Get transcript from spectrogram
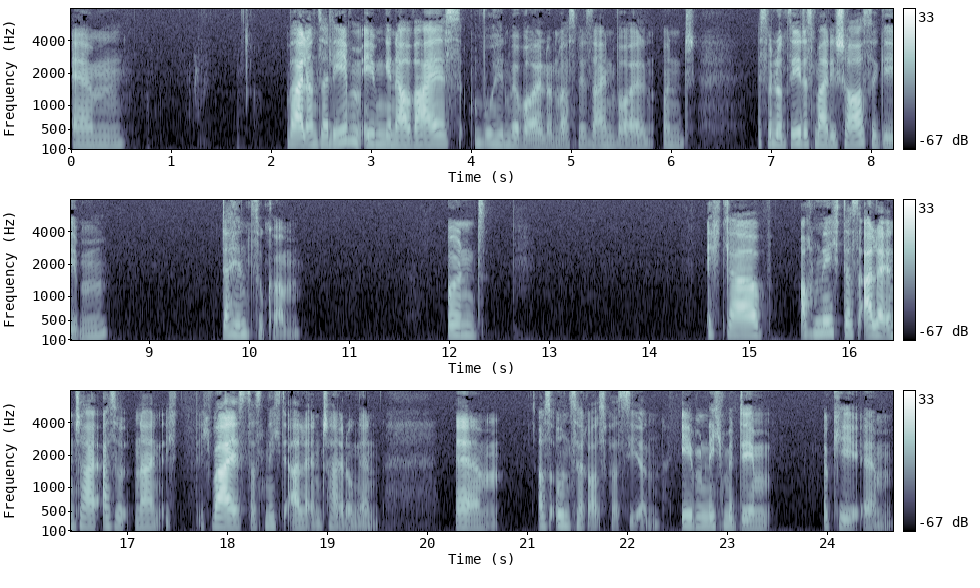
Ähm, weil unser Leben eben genau weiß, wohin wir wollen und was wir sein wollen. Und es will uns jedes Mal die Chance geben, dahin zu kommen. Und ich glaube auch nicht, dass alle Entscheidungen, also nein, ich, ich weiß, dass nicht alle Entscheidungen ähm, aus uns heraus passieren. Eben nicht mit dem, okay, ähm,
